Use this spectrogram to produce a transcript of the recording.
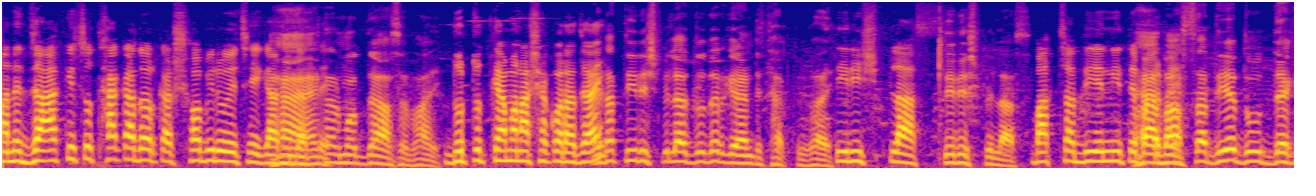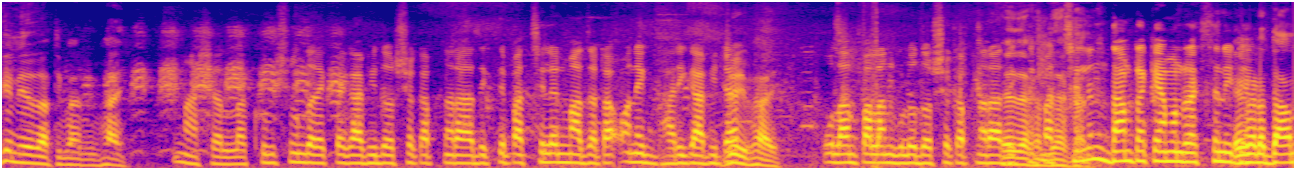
মানে যা কিছু থাকা দরকার সবই রয়েছে এই হ্যাঁ গাভিটাতে এটার মধ্যে আছে ভাই। দুধ টুধ কেমন আশা করা যায়? এটা তিরিশ প্লাস দুধের গ্যারান্টি থাকবে ভাই। তিরিশ প্লাস তিরিশ প্লাস বাচ্চা দিয়ে নিতে হ্যাঁ পারবে। বাচ্চা দিয়ে দুধ দেখে নিয়ে যেতে পারবি ভাই। মাশাল্লাহ খুব সুন্দর একটা গাভী দর্শক আপনারা দেখতে পাচ্ছিলেন। মাজাটা অনেক ভারী গাভীটা। জি ভাই। ওলান পালানগুলো দর্শক আপনারা দেখতে পাচ্ছিলেন। দামটা কেমন রাখছেন এটা? এটার দাম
